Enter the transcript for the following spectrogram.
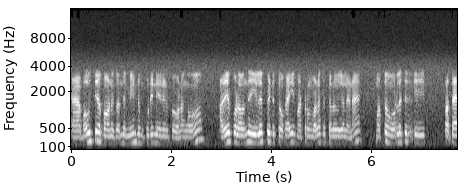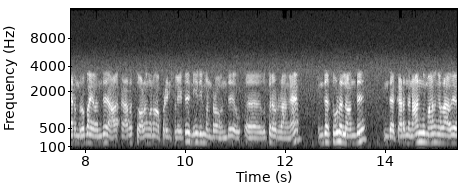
அஹ், பௌசியா பவனுக்கு வந்து மீண்டும் குடிநீர் இணைப்பு வழங்கவும் அதே போல வந்து இழப்பீட்டுத் தொகை மற்றும் வழக்கு செலவுகள் என மொத்தம் ஒரு லட்சத்தி பத்தாயிரம் ரூபாய் வந்து அ- அரசு வழங்கணும் அப்படின்னு சொல்லிட்டு நீதிமன்றம் வந்து உத்தரவிடுறாங்க. இந்த சூழல்ல வந்து இந்த கடந்த நான்கு மாதங்களாகவே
